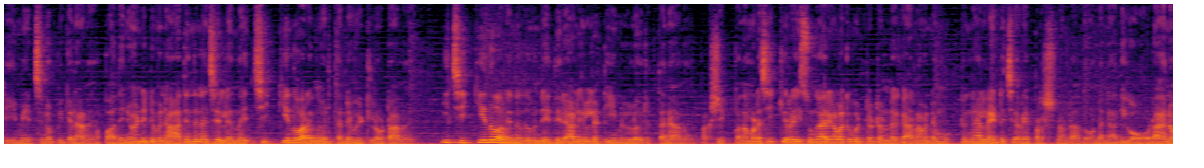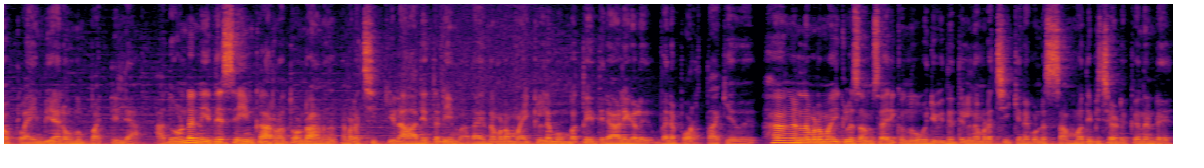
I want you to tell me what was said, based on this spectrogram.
ടീംമേറ്റ്സിന് ഒപ്പിക്കലാണ്. അപ്പോൾ അതിന് ഇവൻ ആദ്യം തന്നെ ചെല്ലുന്നത് ചിക്കി എന്ന് പറയുന്ന ഒരുത്തന്റെ വീട്ടിലോട്ടാണ്. ഈ ചിക്കി എന്ന് പറയുന്നത് ഇവന്റെ എതിരാളികളുടെ ടീമിലുള്ള ഒരുത്തനാണ്. പക്ഷെ ഇപ്പോൾ നമ്മുടെ ചിക്കി റേസും കാര്യങ്ങളൊക്കെ വിട്ടിട്ടുണ്ട്. കാരണം അവന്റെ മുട്ടുങ്ങാലിനായിട്ട് ചെറിയ പ്രശ്നമുണ്ട്. അതുകൊണ്ട് തന്നെ അധികം ഓടാനോ ക്ലൈംബ് ചെയ്യാനോ ഒന്നും പറ്റില്ല. അതുകൊണ്ട് തന്നെ ഇതേ സെയിം കാരണത്തോണ്ടാണ് നമ്മുടെ ചിക്കിയുടെ ആദ്യത്തെ ടീം അതായത് നമ്മുടെ മൈക്കിളിന്റെ മുമ്പത്തെ എതിരാളികൾ ഇവനെ പുറത്താക്കിയത്. അങ്ങനെ നമ്മുടെ മൈക്കിൾ സംസാരിക്കുന്നു. ഒരു വിധത്തിൽ നമ്മുടെ ചിക്കിനെ കൊണ്ട് സമ്മതിപ്പിച്ചെടുക്കുന്നുണ്ട്.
